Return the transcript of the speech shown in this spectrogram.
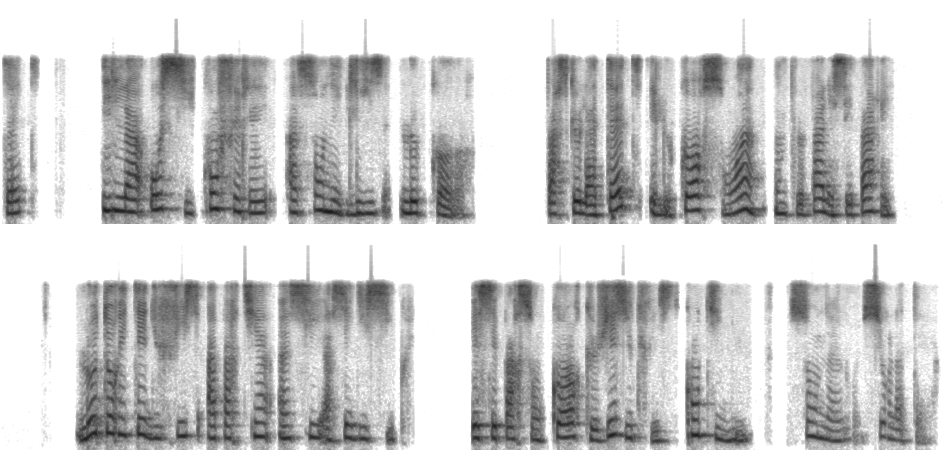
tête, il l'a aussi conférée à son Église, le corps. Parce que la tête et le corps sont un, on ne peut pas les séparer. L'autorité du Fils appartient ainsi à ses disciples, et c'est par son corps que Jésus-Christ continue son œuvre sur la terre.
